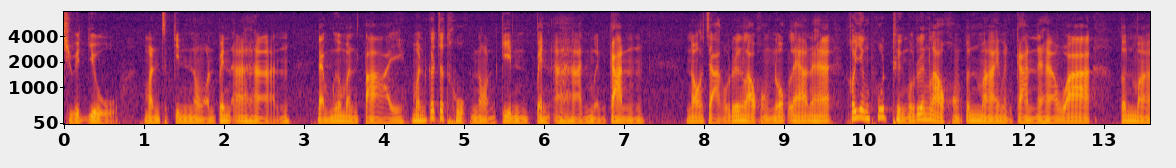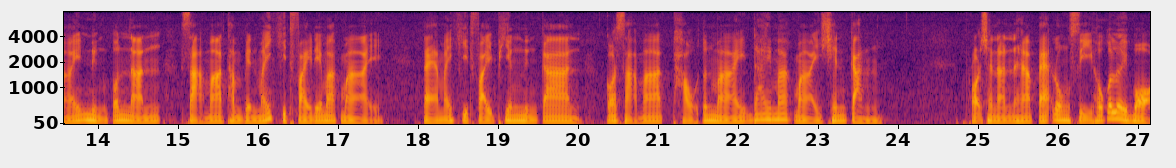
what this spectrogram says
ชีวิตอยู่ มันจะกินหนอนเป็นอาหาร แต่เมื่อมันตายมันก็จะถูกหนอนกินเป็นอาหารเหมือนกัน นอกจากเรื่องราวของนกแล้วนะฮะเขายังพูดถึงเรื่องราวของต้นไม้เหมือนกันนะฮะว่า ต้นไม้หนึ่งต้นนั้น สามารถทำเป็นไม้ขีดไฟได้มากมาย แต่ไม้ขีดไฟเพียงหนึ่งก้าน ก็สามารถเผาต้นไม้ได้มากมายเช่นกัน เพราะฉะนั้นนะฮะแปะลงสีเขาก็เลยบอก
